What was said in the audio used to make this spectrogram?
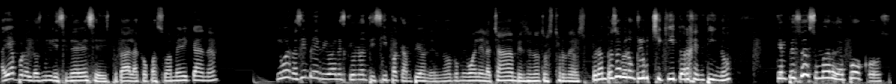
Allá por el 2019 se disputaba la Copa Sudamericana y bueno, siempre hay rivales que uno anticipa campeones, ¿no? Como igual en la Champions, en otros torneos. Pero empezó a ver un club chiquito argentino que empezó a sumar de a pocos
